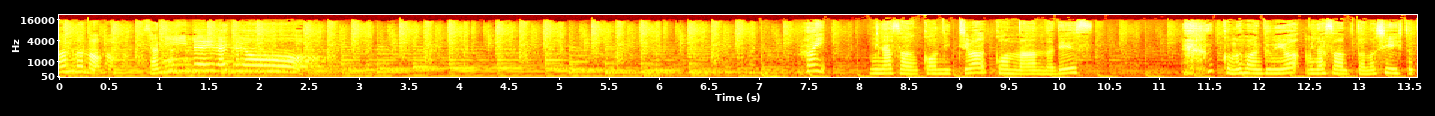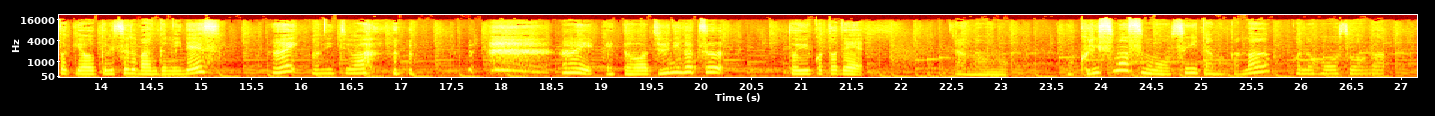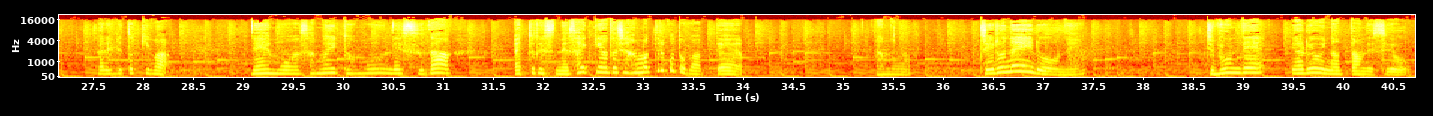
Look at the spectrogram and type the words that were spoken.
アンナのサニーデイラジオ。はい。皆さんこんにちは。今野アンナです。この番組は皆さんと楽しいひとときをお送りする番組です。はい。こんにちは。はい。えっと12月ということであのもうクリスマスも過ぎたのかな？この放送がされる時は。ねもう寒いと思うんですがえっとですね最近私ハマってることがあってあのジェルネイルをね自分でやるようになったんですよ。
